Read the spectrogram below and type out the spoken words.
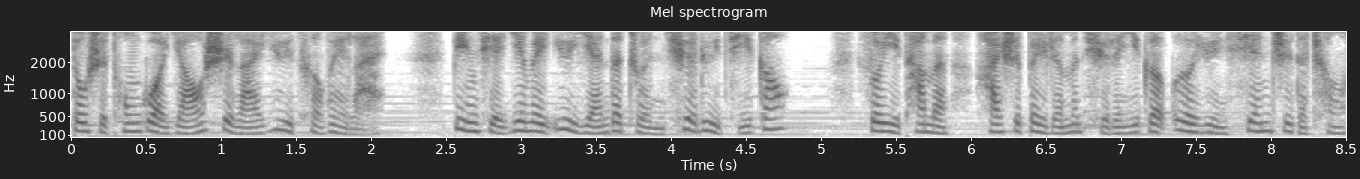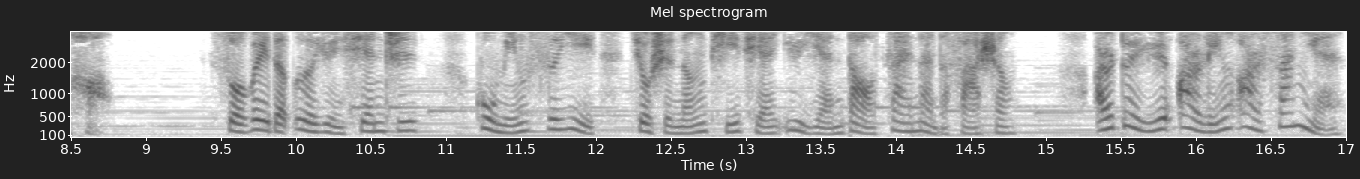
都是通过遥视来预测未来，并且因为预言的准确率极高，所以他们还是被人们取了一个“厄运先知”的称号。所谓的“厄运先知”，顾名思义，就是能提前预言到灾难的发生。而对于二零二三年，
